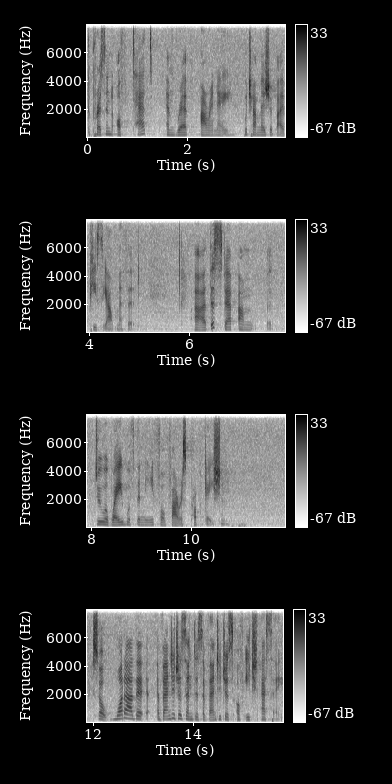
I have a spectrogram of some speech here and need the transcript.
the presence of TET and REV RNA, which are measured by a PCR method. Uh, this step um, do away with the need for virus propagation. So what are the advantages and disadvantages of each assay?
